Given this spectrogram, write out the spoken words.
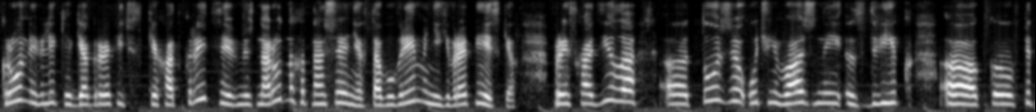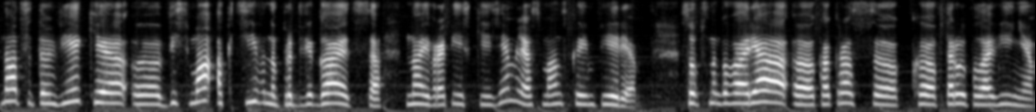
кроме великих географических открытий в международных отношениях того времени, европейских, происходило э, тоже очень важный сдвиг. Э, в 15 веке э, весьма активно продвигается на европейские земли Османская империя. Собственно говоря, э, как раз э, к второй половине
